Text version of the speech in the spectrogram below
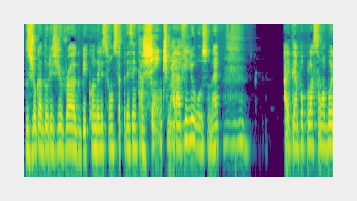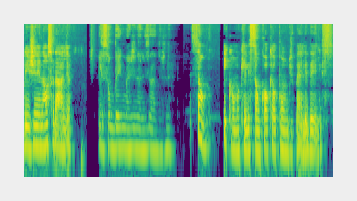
dos jogadores de rugby quando eles vão se apresentar, gente, maravilhoso, né? Uhum. Aí tem a população aborígene na Austrália. Eles são bem marginalizados, né? São. E como que eles são? Qual que é o tom de pele deles?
